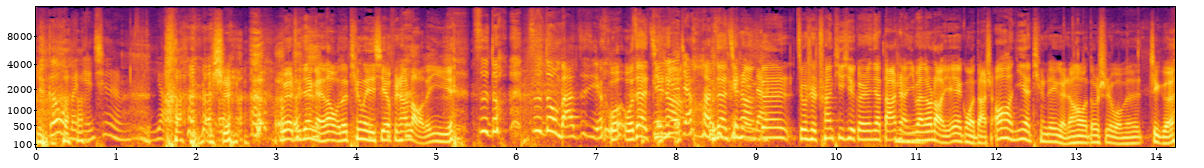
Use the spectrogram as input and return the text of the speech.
乐，跟我们年轻人不一样。是，我也逐渐感觉到我在听了一些非常老的音乐，自动自动把自己。我我在街上，我在街上跟就是穿 T 恤跟人家搭讪，一般都是老爷爷跟我搭讪。哦，你也听这个，然后都是我们这个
